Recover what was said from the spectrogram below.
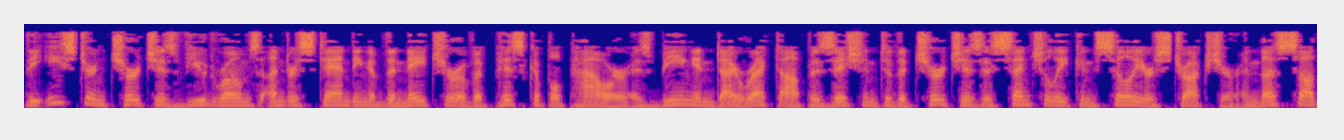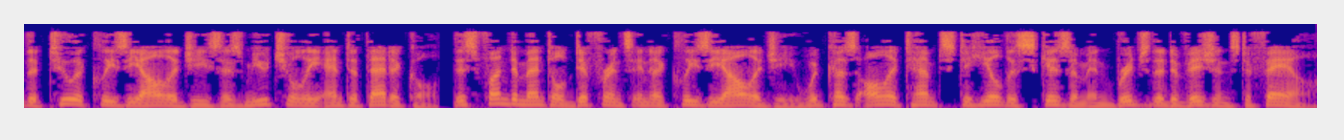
The Eastern churches viewed Rome's understanding of the nature of episcopal power as being in direct opposition to the Church's essentially conciliar structure and thus saw the two ecclesiologies as mutually antithetical. This fundamental difference in ecclesiology would cause all attempts to heal the schism and bridge the divisions to fail.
